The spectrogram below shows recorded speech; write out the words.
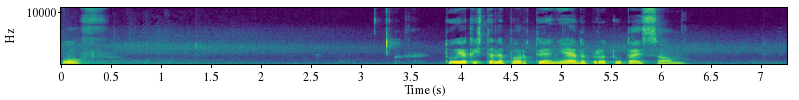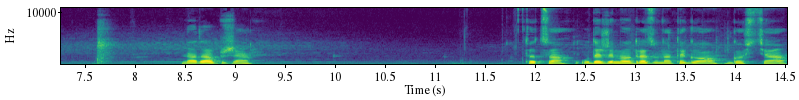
Uff. Tu jakieś teleporty? Nie, dopiero tutaj są. No dobrze. To co? Uderzymy od razu na tego gościa.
